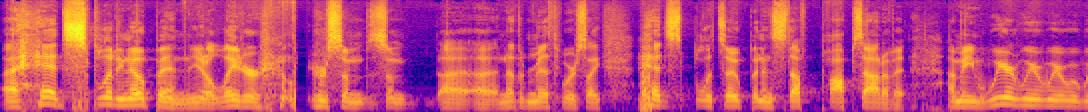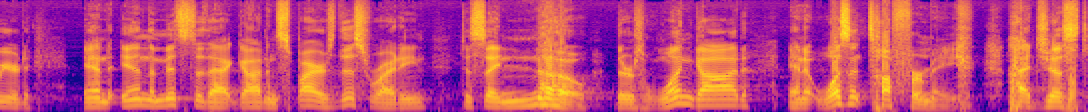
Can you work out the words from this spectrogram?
a head splitting open. You know, later, later some, some uh, uh, another myth where it's like head splits open and stuff pops out of it. I mean, weird, weird, weird, weird, weird. And in the midst of that, God inspires this writing to say, no, there's one God, and it wasn't tough for me. I just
